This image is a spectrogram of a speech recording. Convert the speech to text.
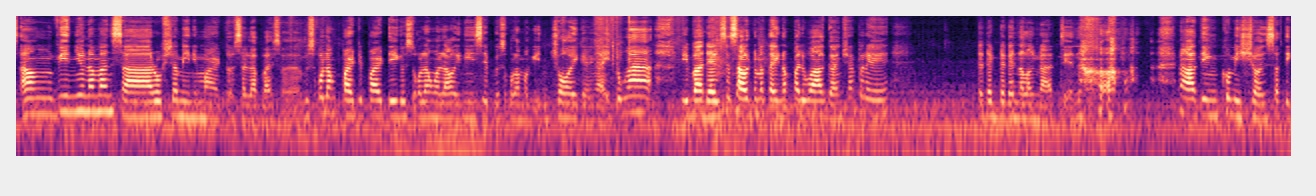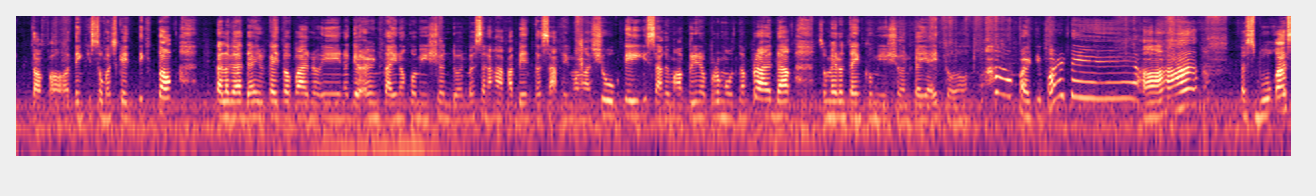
ang venue naman sa Rosia Mini Mart sa labas. Gusto ko lang party-party, gusto ko lang wala akong inisip, gusto ko lang mag-enjoy. Kaya nga, ito nga, diba, dahil sa sahod naman tayo ng paliwagan, syempre, dadagdagan na lang natin ang ating commission sa TikTok. Oh, thank you so much kay TikTok. Talaga dahil kahit pa paano eh, nag-earn tayo ng commission doon. Basta nakakabenta sa aking mga showcase, sa aking mga pinopromote ng product. So, meron tayong commission. Kaya ito, party-party! Aha. Tapos bukas,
